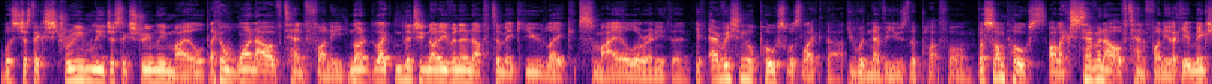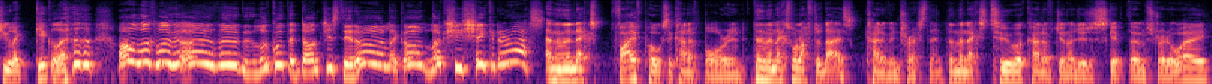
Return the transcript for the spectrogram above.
was just extremely, just extremely mild, like a one out of 10 funny, not like literally not even enough to make you like smile or anything. If every single post was like that, you would never use the platform. But some posts are like 7 out of 10 funny. Like it makes you like giggle. oh, look, look, oh, look what the dog just did. Oh, like, oh, look, she's shaking her ass. And then the next five posts are kind of boring. Then the next one after that is kind of interesting. Then the next two are kind of, you know, you just skip them straight away.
